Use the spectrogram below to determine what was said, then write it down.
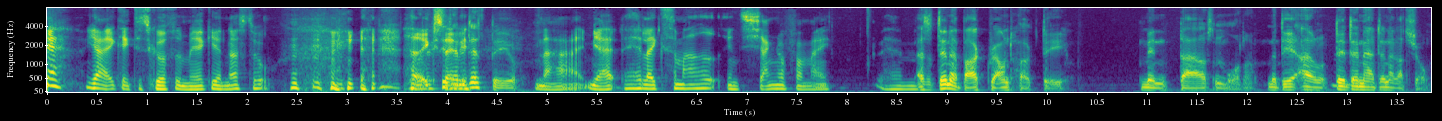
Ja, jeg er ikke rigtig skuffet, men jeg giver den også to. jeg havde ikke Happy særlig... Death Day, jo. Nej, jeg er heller ikke så meget en genre for mig. Um, Altså, den er bare Groundhog Day. Men der er også en morder. Men det er, det, den, er, den er ret sjov.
